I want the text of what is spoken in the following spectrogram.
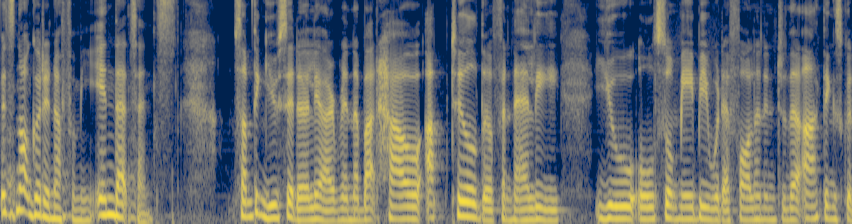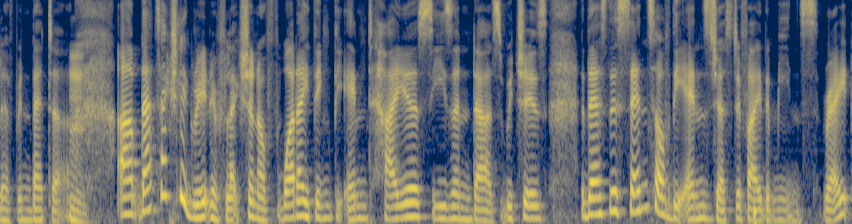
It's not good enough for me in that sense. Something you said earlier, Arvin, about how up till the finale, you also maybe would have fallen into the ah, things could have been better. Um, that's actually a great reflection of what I think the entire season does, which is there's this sense of the ends justify the means, right?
